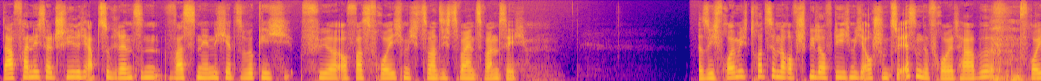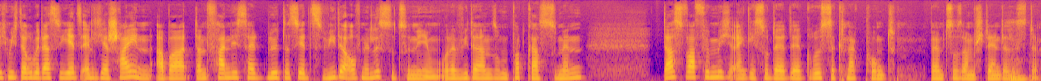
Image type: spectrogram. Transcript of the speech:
Da fand ich es halt schwierig abzugrenzen, was nenne ich jetzt wirklich für, auf was freue ich mich 2022. Also ich freue mich trotzdem noch auf Spiele, auf die ich mich auch schon zu essen gefreut habe. freue ich mich darüber, dass sie jetzt endlich erscheinen. Aber dann fand ich es halt blöd, das jetzt wieder auf eine Liste zu nehmen oder wieder an so einem Podcast zu nennen. Das war für mich eigentlich so der, der größte Knackpunkt beim Zusammenstellen der mhm. Liste.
